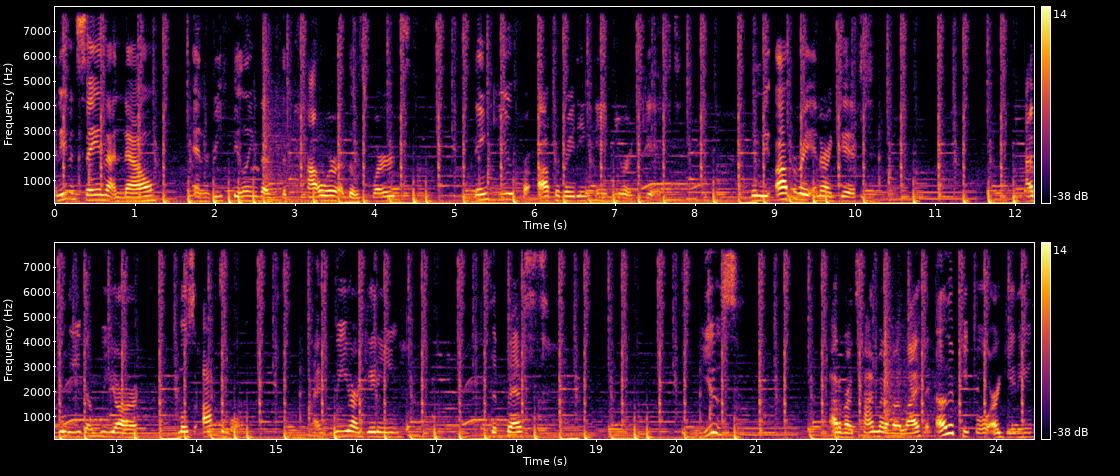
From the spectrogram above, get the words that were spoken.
And even saying that now and refeeling the, the power of those words Thank you for operating in your gift. When we operate in our gift, I believe that we are most optimal. Like we are getting the best use out of our time, out of our life, and other people are getting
